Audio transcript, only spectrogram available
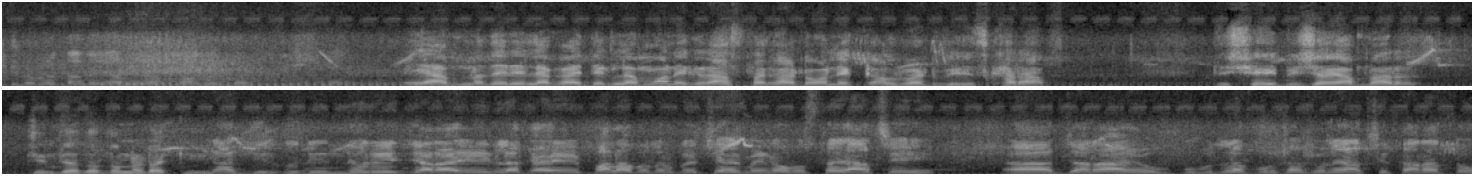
সেভাবে তাদের আমি নজর দেওয়ার চেষ্টা করব। এই আপনাদের এলাকায় দেখলাম অনেক রাস্তাঘাট, অনেক কালভার্ট ব্রিজ খারাপ। তো সেই বিষয়ে আপনার চিন্তা চেতনাটা কি? না, দীর্ঘদিন ধরে যারা এই এলাকায় পালাবদল করে চেয়ারম্যান অবস্থায় আছে যারা উপজেলা প্রশাসনে আছে, তারা তো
